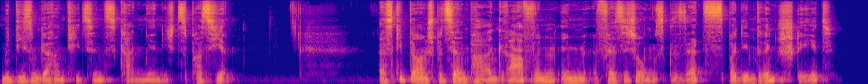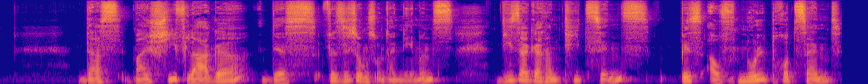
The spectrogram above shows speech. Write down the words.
mit diesem Garantiezins kann mir nichts passieren. Es gibt aber einen speziellen Paragraphen im Versicherungsgesetz, bei dem drin steht, dass bei Schieflage des Versicherungsunternehmens dieser Garantiezins bis auf 0%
